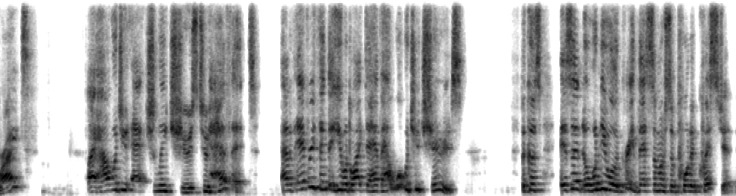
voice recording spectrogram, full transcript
right? Like, how would you actually choose to have it? out of everything that you would like to have, how what would you choose? Because isn't or wouldn't you all agree that's the most important question?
